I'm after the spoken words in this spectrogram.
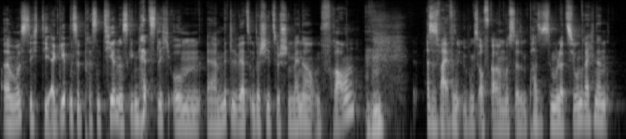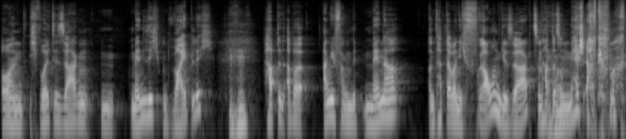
Und dann musste ich die Ergebnisse präsentieren. Und es ging letztlich um äh, Mittelwertsunterschied zwischen Männern und Frauen. Also es war einfach eine Übungsaufgabe, man musste also ein paar Simulationen rechnen. Und ich wollte sagen, männlich und weiblich. Habe dann aber angefangen mit Männer und habe aber nicht Frauen gesagt, sondern habe da so ein Mash-up gemacht.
